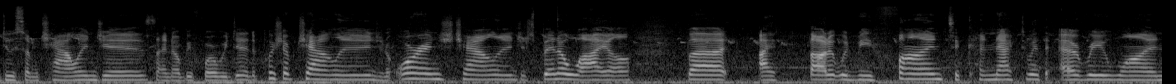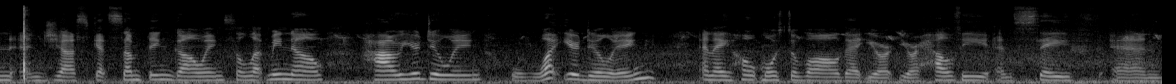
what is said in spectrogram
do some challenges. I know before we did a push-up challenge, an orange challenge. It's been a while, but I thought it would be fun to connect with everyone and just get something going. So let me know how you're doing, what you're doing, and I hope most of all that you're you're healthy and safe and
